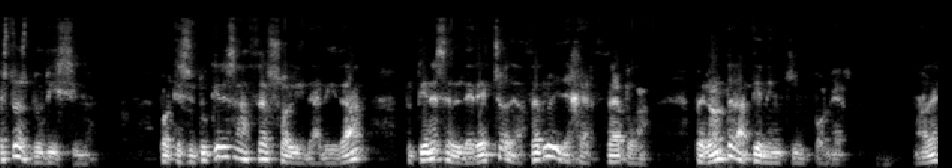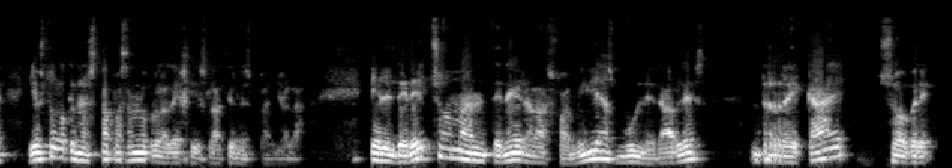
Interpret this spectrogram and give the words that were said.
Esto es durísimo, porque si tú quieres hacer solidaridad, tú tienes el derecho de hacerlo y de ejercerla, pero no te la tienen que imponer. ¿Vale? Y esto es lo que nos está pasando con la legislación española. El derecho a mantener a las familias vulnerables recae sobre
